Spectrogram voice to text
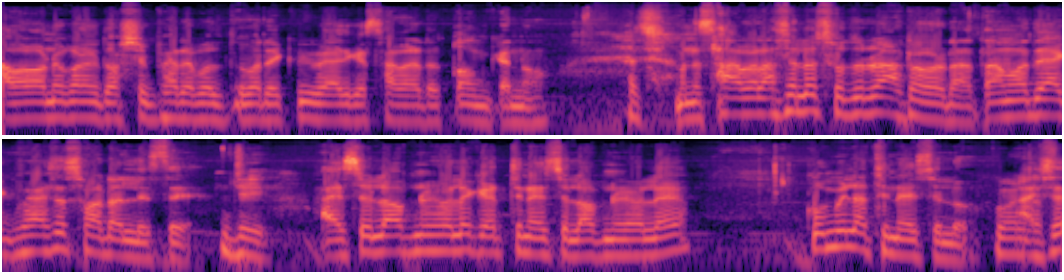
আবার অনেক অনেক দর্শক ভাইরা বলতে পারে কি ভাই আজকে ছাগল কম কেন? আচ্ছা। মানে ছাগল আসলে সতেরো আঠারোটা তার মধ্যে এক ভাই আছে ছটা লিছে জি। আইছিল আপনার হলে কেতিন আইছিল আপনার হলে। কুমিল্লা থিন আইছিল। আইসে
